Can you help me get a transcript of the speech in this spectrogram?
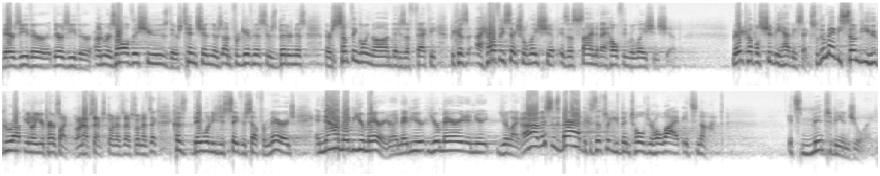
There's either, there's either unresolved issues, there's tension, there's unforgiveness, there's bitterness, there's something going on that is affecting, because a healthy sexual relationship is a sign of a healthy relationship. Married couples should be having sex. So there may be some of you who grew up, you know, your parents like, don't have sex, don't have sex, don't have sex, because they you to save yourself from marriage. And now maybe you're married, right? Maybe you're, you're married and you're, you're like, ah, oh, this is bad because that's what you've been told your whole life. It's not. It's meant to be enjoyed.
